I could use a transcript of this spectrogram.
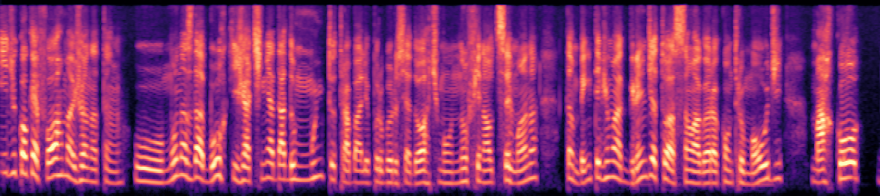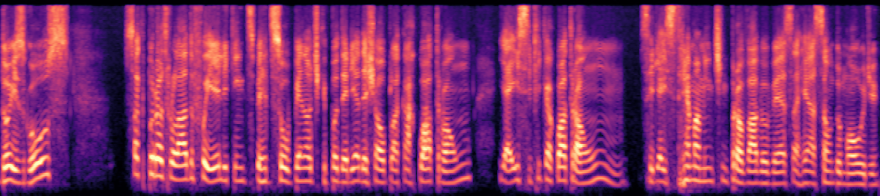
E de qualquer forma, Jonathan, o Munas Dabur, que já tinha dado muito trabalho para o Borussia Dortmund no final de semana, também teve uma grande atuação agora contra o Molde, marcou dois gols. Só que por outro lado foi ele quem desperdiçou o pênalti que poderia deixar o placar 4 a 1 e aí se fica 4 a 1 seria extremamente improvável ver essa reação do Molde.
